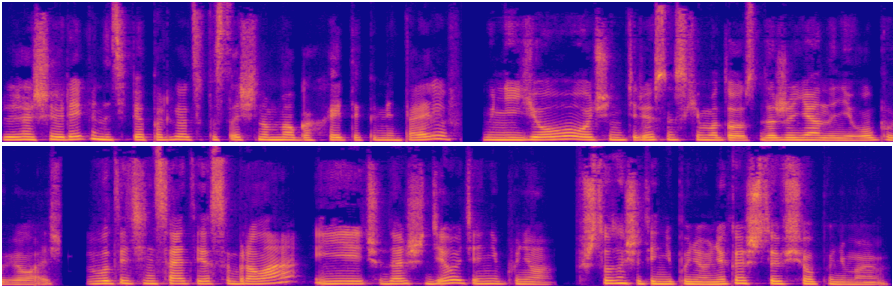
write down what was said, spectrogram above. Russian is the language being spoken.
В ближайшее время на тебя польется достаточно много хейта и комментариев. У нее очень интересный схематоз. Даже я на него повелась. Вот эти инсайты я собрала, и что дальше делать, я не поняла. Что значит я не поняла? Мне кажется, что я все понимаю.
